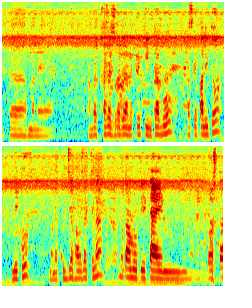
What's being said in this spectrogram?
একটা মানে আমরা খাজার জোড়া গ্রামেতে তিনটা বউ আজকে পালিত নিখোঁজ মানে খুঁজে পাওয়া যাচ্ছে না। মোটামুটি টাইম দশটা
